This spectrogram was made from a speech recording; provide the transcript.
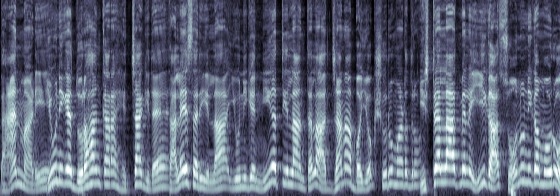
ಬ್ಯಾನ್ ಮಾಡಿ ಇವನಿಗೆ ದುರಹಂಕಾರ ಹೆಚ್ಚಾಗಿದೆ ತಲೆ ಸರಿ ಇಲ್ಲ ಇವನಿಗೆ ನಿಯತ್ತಿಲ್ಲ ಅಂತೆಲ್ಲ ಜನ ಬೈಯೋಕ್ ಶುರು ಮಾಡಿದ್ರು ಇಷ್ಟೆಲ್ಲ ಆದ್ಮೇಲೆ ಈಗ ಸೋನು ನಿಗಮ್ ಅವರು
